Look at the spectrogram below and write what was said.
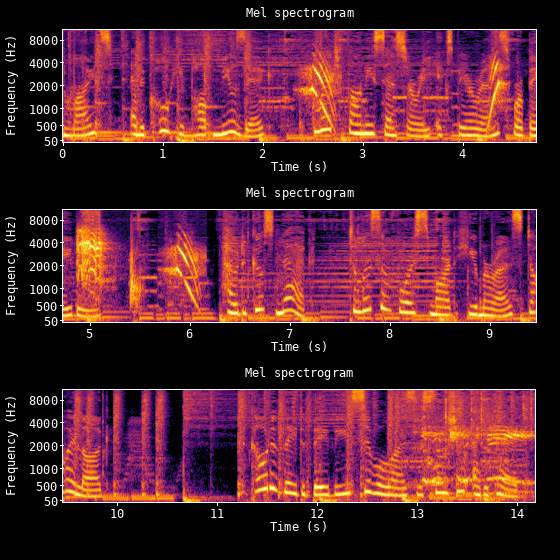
lights and cool hip hop music, great funny sensory experience for baby. Hold gooseneck to listen for smart humorous dialogue. Cultivate baby civilized social etiquette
